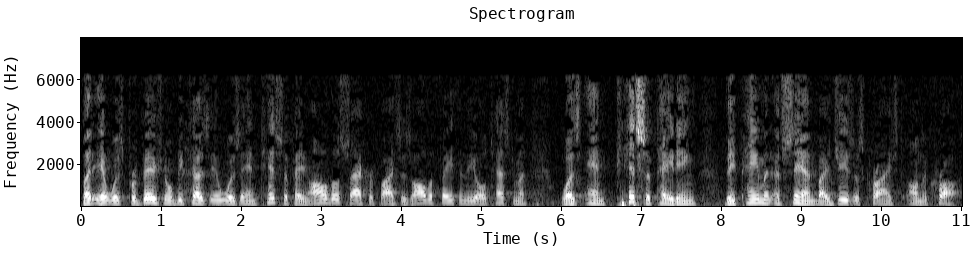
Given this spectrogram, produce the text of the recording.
But it was provisional because it was anticipating all of those sacrifices, all the faith in the Old Testament was anticipating the payment of sin by Jesus Christ on the cross.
